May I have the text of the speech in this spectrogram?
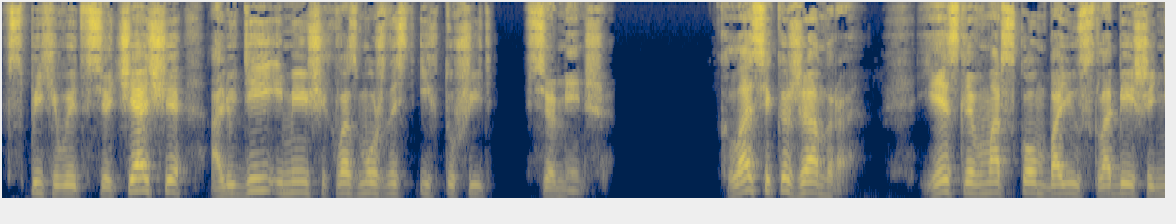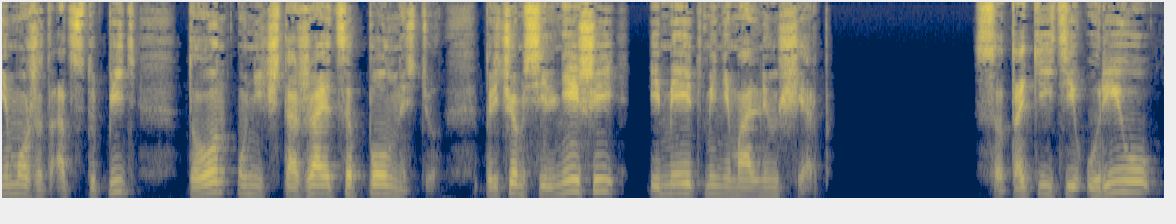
вспыхивают все чаще, а людей, имеющих возможность их тушить, все меньше. Классика жанра. Если в морском бою слабейший не может отступить, то он уничтожается полностью, причем сильнейший имеет минимальный ущерб. Сатакити Уриу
